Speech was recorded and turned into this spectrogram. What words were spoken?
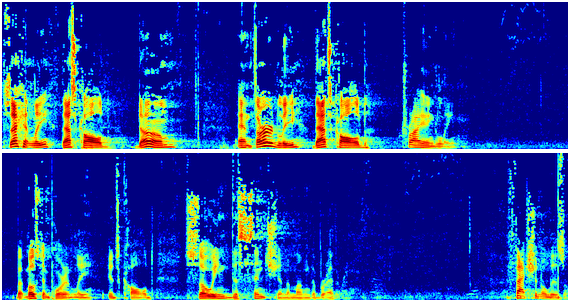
Secondly, that's called dumb. And thirdly, that's called triangling. But most importantly, it's called sowing dissension among the brethren. Factionalism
